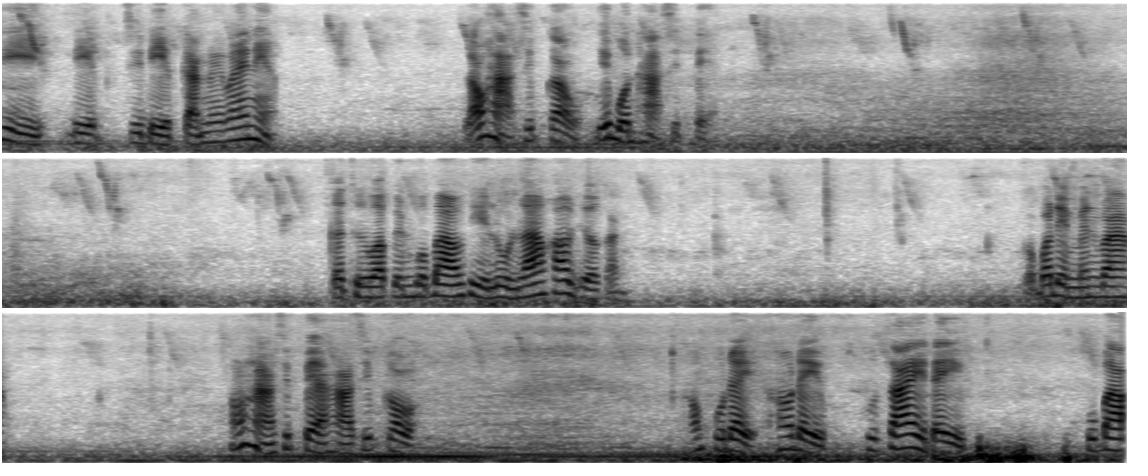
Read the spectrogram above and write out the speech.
ที่เดทสิเดทกันไว้ไว้เนี่ย แล้วหาสิบเก้ายี่บนหาสิบแปดก็ถือว่าเป็นผู้เบาที่รุ่นล่าข้าวเดียวกัน ก็ประเด็นเป็นว่า เขาหาสิบแปดหาสิบเก้าเขาผู้ใดเขาได้ผู้ใช้ได้ผู้เบา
